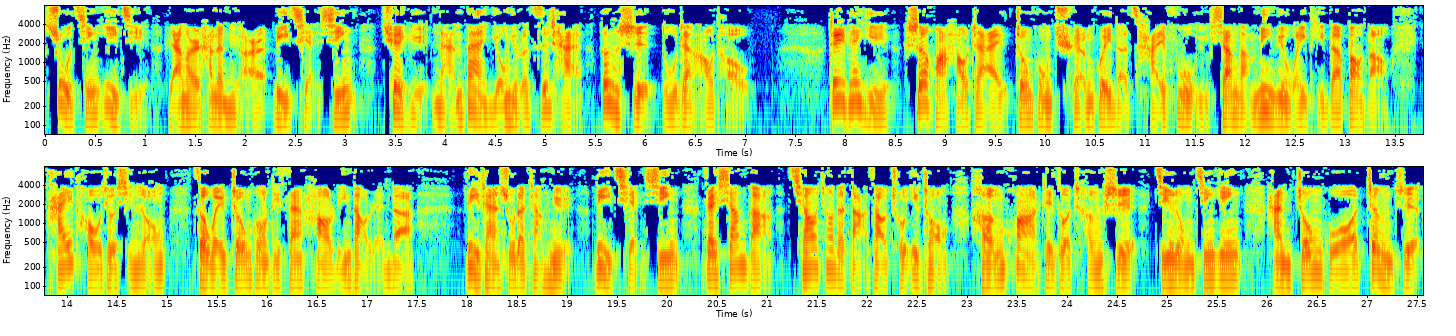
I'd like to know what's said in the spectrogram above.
肃清异己，然而他的女儿厉潜心却与男伴拥有了资产，更是独占鳌头。这一篇以奢华豪宅、中共权贵的财富与香港命运为题的报道，开头就形容作为中共第三号领导人的栗战书的长女栗浅心，在香港悄悄的打造出一种横跨这座城市金融精英和中国政治。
